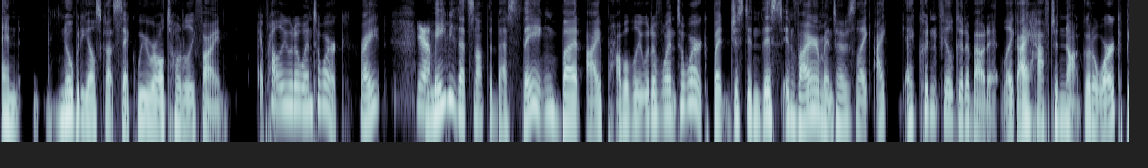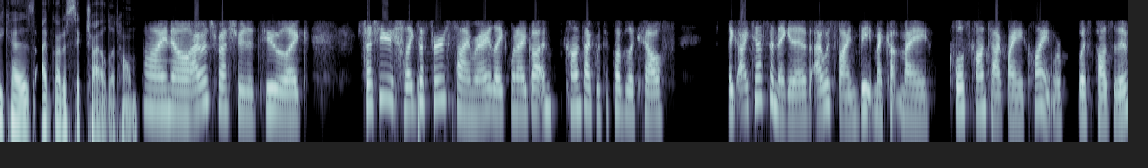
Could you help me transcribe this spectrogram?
and nobody else got sick, we were all totally fine. I probably would have went to work, right? Yeah. Maybe that's not the best thing, but I probably would have went to work. But just in this environment, I was like, I, I couldn't feel good about it. Like I have to not go to work because I've got a sick child at home. Oh, I know. I was frustrated too. Like, especially like the first time, right? Like when I got in contact with the public health, like I tested negative. I was fine. They, my my close contact, my client, were, was positive.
